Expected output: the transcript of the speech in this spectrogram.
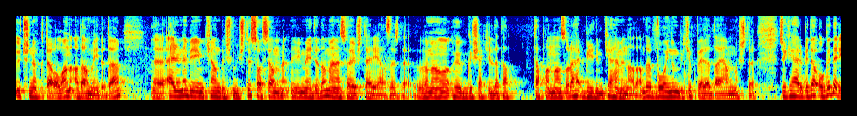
3 nöqtə olan adam idi da əlinə bir imkan düşmüşdü. Sosial mediada mənə söyüşlər yazırdı və mən onu hüquqi şəkildə tap tapandan sonra hə, bildim ki, həmin adamdır. Boynum büküb belə dayanmışdı. Çünki hərbidə o qədər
